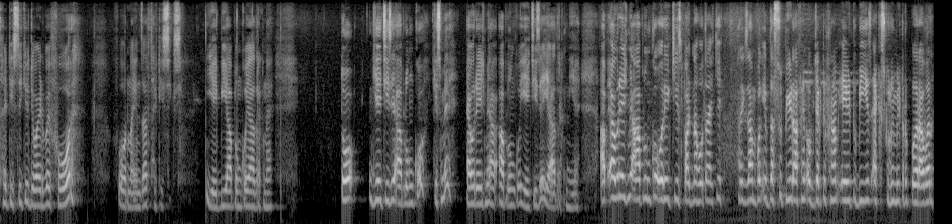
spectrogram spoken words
thirty six divide by four four nine are thirty six ये भी आप लोगों को याद रखना है। तो ये चीज़ें आप लोगों को किसमें? एवरेज में आप लोगों को ये चीज़ें याद रखनी है। अब एवरेज में आप लोगों को और एक चीज़ पढ़ना होता है कि for example if the speed of an object from A to B is X kilometre per hour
